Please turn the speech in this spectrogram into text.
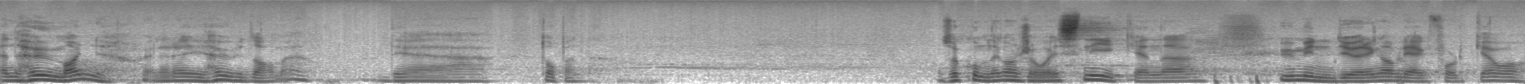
en haugmann eller ei haugdame, det er toppen. Og Så kom det kanskje også en snikende umyndiggjøring av legfolket. og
